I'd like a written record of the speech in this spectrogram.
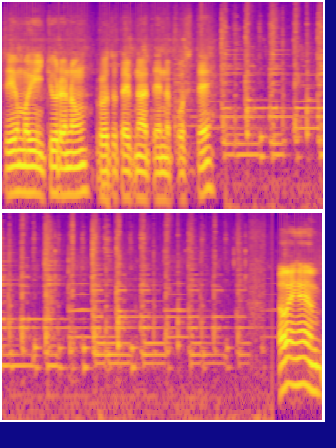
ito yung magiging itsura ng prototype natin na poste. Okay, ngayon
